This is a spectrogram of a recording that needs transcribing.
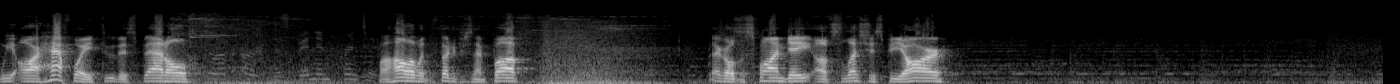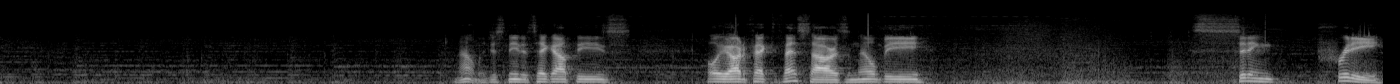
We are halfway through this battle. The altar of earth has been imprinted. Valhalla with the 30% buff. There goes the spawn gate of Celestius BR. They just need to take out these Holy Artifact defense towers and they'll be sitting pretty.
